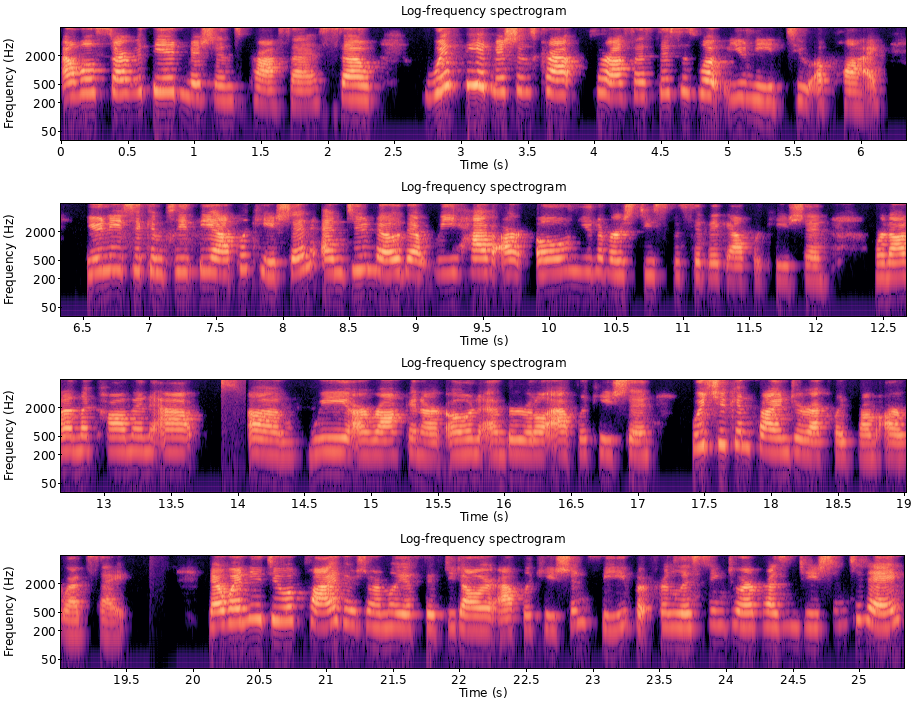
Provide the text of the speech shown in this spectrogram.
And we'll start with the admissions process. So with the admissions process, this is what you need to apply. You need to complete the application and do know that we have our own university specific application. We're not on the Common App. Um, we are rocking our own Embry-Riddle application, which you can find directly from our website. Now, when you do apply, there's normally a $50 application fee, but for listening to our presentation today,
